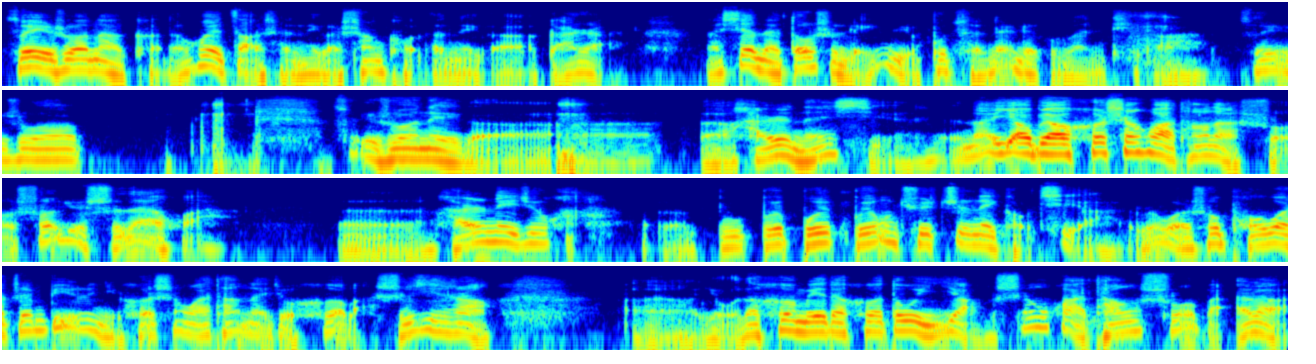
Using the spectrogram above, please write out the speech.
所以说呢，可能会造成那个伤口的那个感染。那现在都是淋浴，不存在这个问题啊，所以说，所以说那个。呃，还是能洗。那要不要喝生化汤呢？说说句实在话，呃，还是那句话，呃，不不不不用去治那口气啊。如果说婆婆真逼着你喝生化汤，那就喝吧。实际上，呃，有的喝没得喝都一样。生化汤说白了，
